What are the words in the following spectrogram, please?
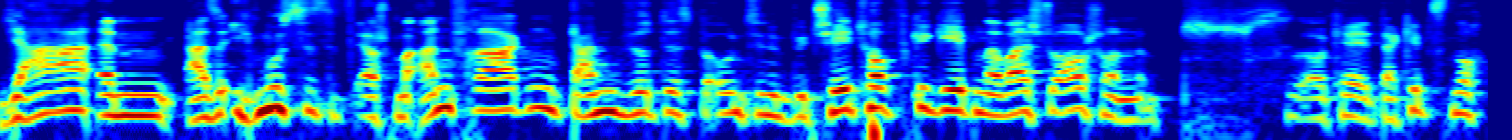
Ja, ähm, also ich muss das jetzt erstmal anfragen, dann wird es bei uns in den Budgettopf gegeben, da weißt du auch schon, pff, okay, da gibt es noch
